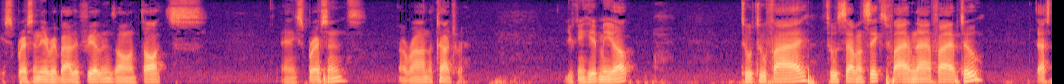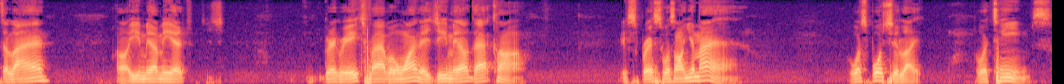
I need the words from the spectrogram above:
expressing everybody's feelings on thoughts and expressions around the country. You can hit me up 225 276 5952. That's the line. Or email me at gregoryh501 at gmail.com. Express what's on your mind. What sports you like. What teams.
